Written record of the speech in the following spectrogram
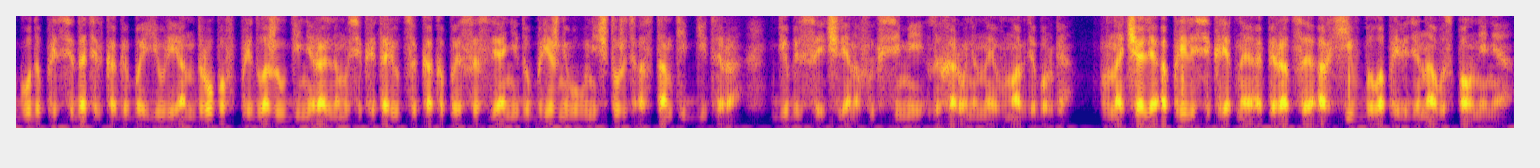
года председатель КГБ Юрий Андропов предложил генеральному секретарю ЦК КПСС Леониду Брежневу уничтожить останки Гитлера, Геббельса и членов их семей, захороненные в Магдебурге. В начале апреля секретная операция «Архив» была приведена в исполнение.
